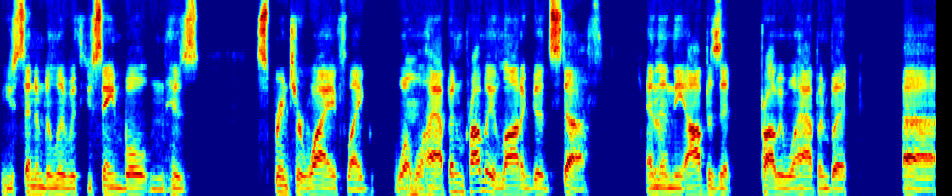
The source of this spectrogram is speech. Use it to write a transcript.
you send them to live with Usain Bolt and his sprinter wife. Like, what mm-hmm. will happen? Probably a lot of good stuff, and yeah. then the opposite probably will happen. But uh,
